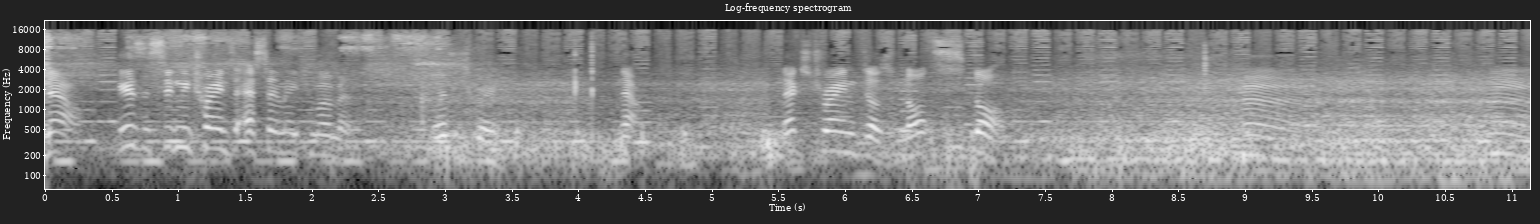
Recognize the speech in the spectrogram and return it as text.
Now, here's the Sydney Trains SMH moment. Where's the screen? Now, next train does not stop. Hmm. Hmm.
